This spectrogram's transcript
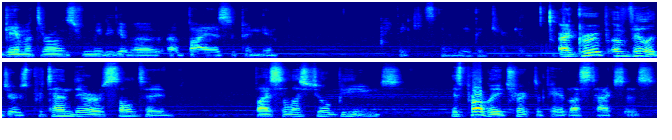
Game of Thrones for me to give a, a biased opinion. I think he's gonna be a good character. A group of villagers pretend they are assaulted by celestial beings. It's probably a trick to pay less taxes.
